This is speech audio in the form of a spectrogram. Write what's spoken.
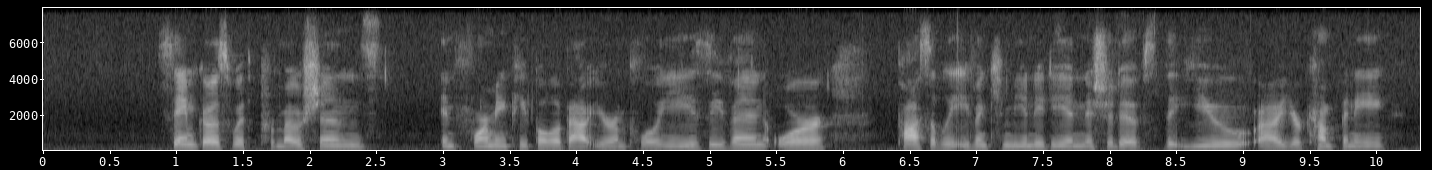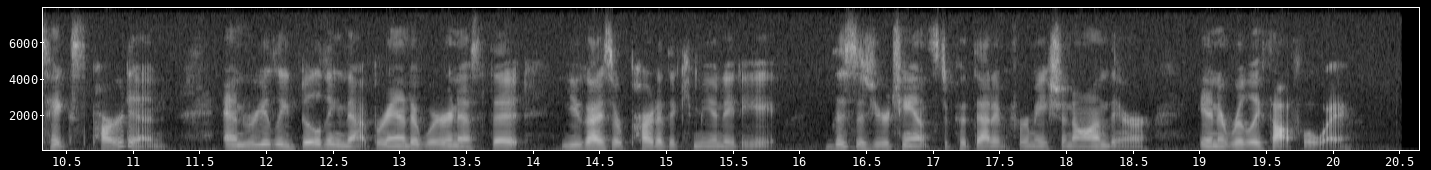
Same goes with promotions, informing people about your employees, even, or possibly even community initiatives that you, uh, your company, takes part in, and really building that brand awareness that you guys are part of the community. This is your chance to put that information on there in a really thoughtful way.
